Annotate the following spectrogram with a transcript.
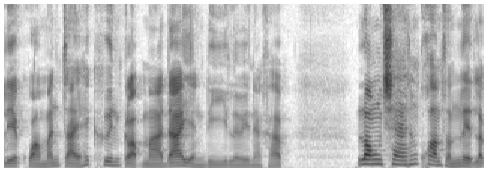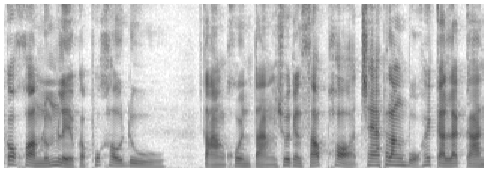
เรียกความมั่นใจให้คืนกลับมาได้อย่างดีเลยนะครับ ลองแชร์ทั้งความสำเร็จแล้วก็ความล้มเหลวกับพวกเขาดู ต่างคนต่างช่วยกัน support แชร์พลังบวกให้กันและกัน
